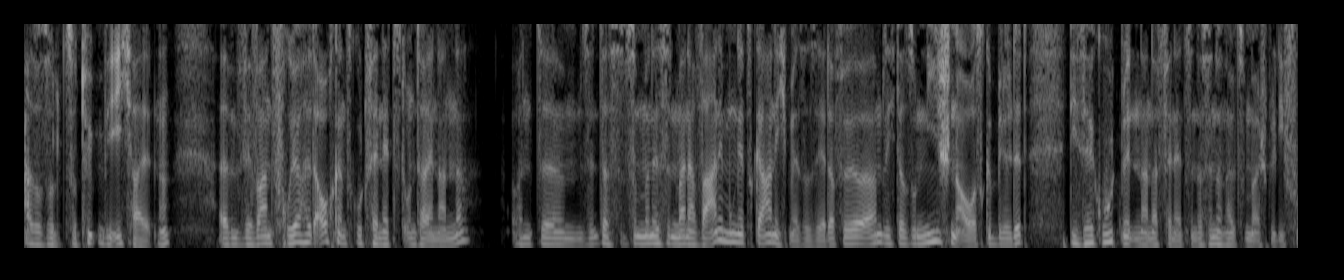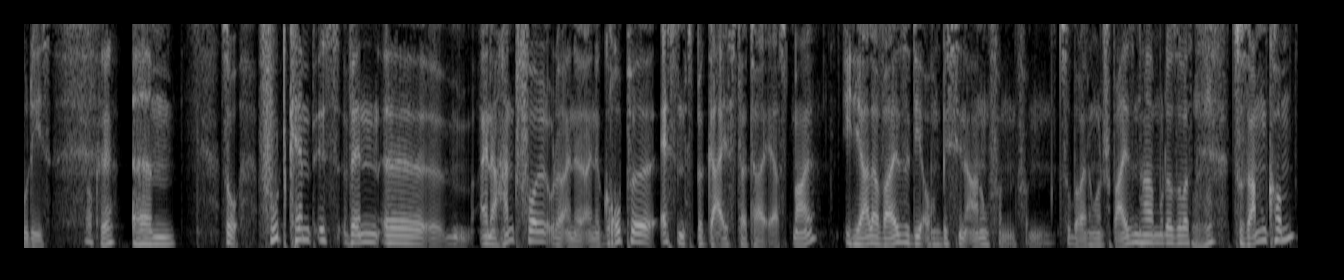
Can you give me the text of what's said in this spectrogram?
Also so, so Typen wie ich halt. Ne? Ähm, wir waren früher halt auch ganz gut vernetzt untereinander und ähm, sind das zumindest in meiner Wahrnehmung jetzt gar nicht mehr so sehr. Dafür haben sich da so Nischen ausgebildet, die sehr gut miteinander vernetzen. Das sind dann halt zum Beispiel die Foodies. Okay. Ähm, so, Foodcamp ist, wenn äh, eine Handvoll oder eine, eine Gruppe Essensbegeisterter erstmal, idealerweise, die auch ein bisschen Ahnung von, von Zubereitung von Speisen haben oder sowas, Mhm. zusammenkommen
